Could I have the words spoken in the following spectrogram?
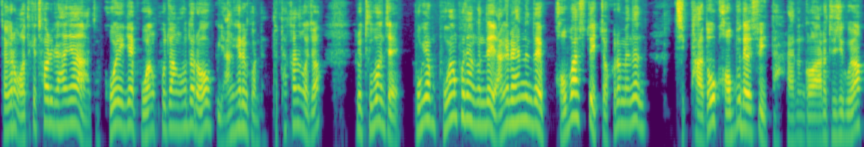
자, 그럼 어떻게 처리를 하냐? 자, 고객의 보강 포장하도록 양해를 건다. 부탁하는 거죠. 그리고 두 번째, 보강, 보강 포장 근데 양해를 했는데 거부할 수도 있죠. 그러면은 지파도 거부될 수 있다라는 거 알아두시고요.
